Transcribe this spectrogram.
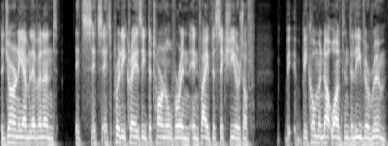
the journey I'm living and it's it's it's pretty crazy the turnover in, in five to six years of be, becoming not wanting to leave your room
